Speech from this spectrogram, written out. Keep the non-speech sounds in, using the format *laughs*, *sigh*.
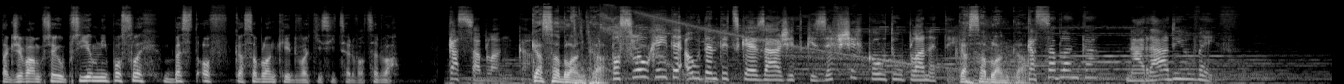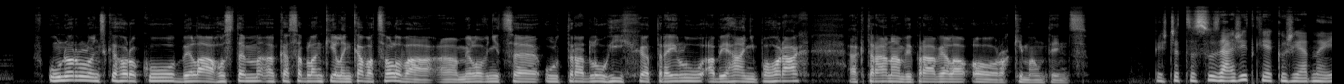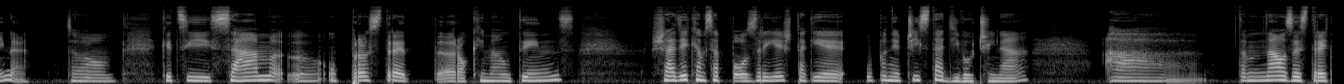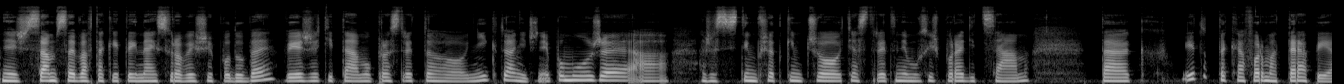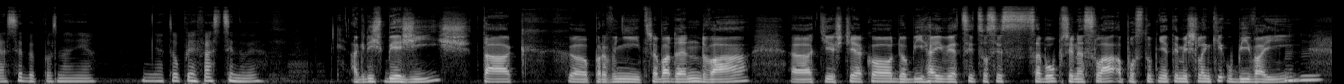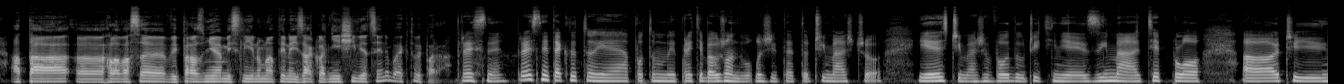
Takže vám přeju příjemný poslech Best of Casablanky 2022. Casablanca. Casablanca. Poslouchejte autentické zážitky ze všech koutů planety. Casablanca. Casablanca na rádiu Wave. Únoru loňského roku byla hostem Casablanky Lenka Vacvalová, milovnice ultradlouhých trailů a běhání po horách, která nám vyprávěla o Rocky Mountains. Víš to sú zážitky ako žiadne iné. To, keď si sám uh, uprostred Rocky Mountains, všade, kam sa pozrieš, tak je úplne čistá divočina a tam naozaj stretneš sám seba v takej tej najsurovejšej podobe. Vieš, že ti tam uprostred toho nikto a nič nepomôže a, a že si s tým všetkým, čo ťa stretne, musíš poradiť sám. Tak je to taká forma terapie a sebepoznania. Mňa to úplně fascinuje. A když běžíš, tak první třeba den, dva, eh, ti ještě jako dobíhají věci, co si s sebou přinesla a postupně ty myšlenky ubývají mm-hmm. a ta eh, hlava se vyprazňuje a myslí jenom na ty nejzákladnější věci, nebo jak to vypadá? Presne, presne tak to je a potom je pre teba už len dôležité to, či máš čo jesť, či máš vodu, či ti nie je zima, teplo, eh, či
